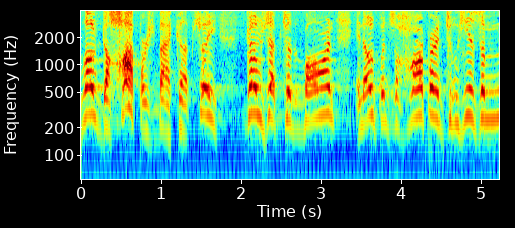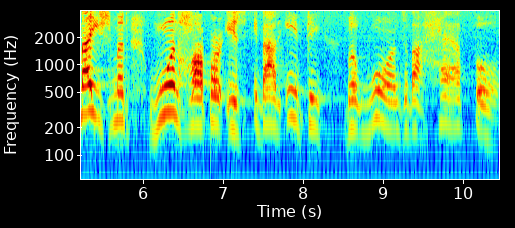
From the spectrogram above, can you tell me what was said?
load the hoppers back up." So he goes up to the barn and opens the hopper, and to his amazement, one hopper is about empty, but one's about half full.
